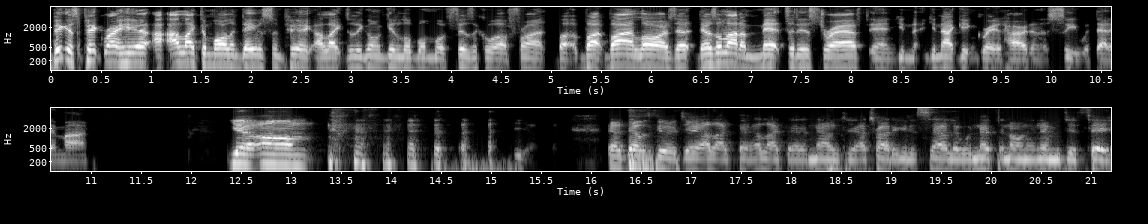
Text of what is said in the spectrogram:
biggest pick right here, I, I like the Marlon Davidson pick. I like they're going to get a little bit more physical up front. But but by and large, there, there's a lot of met to this draft, and you, you're not getting graded higher than a C with that in mind. Yeah, um yeah. That, that was good, Jay. I like that. I like that analogy. I try to eat a salad with nothing on it. Let me just tell you,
